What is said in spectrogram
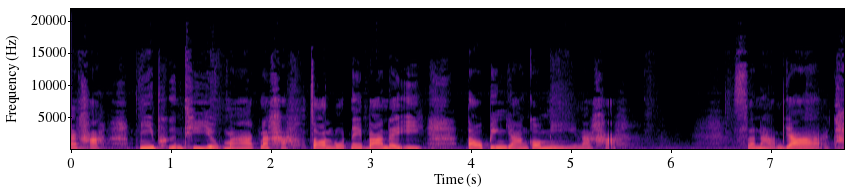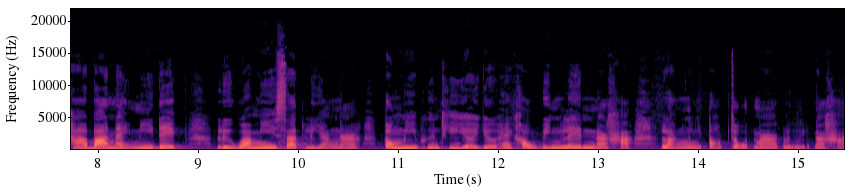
นะคะ มีพื้นที่เยอะมากนะคะ จอดรถในบ้านได้อีก เตาปิ้งย่างก็มีนะคะสนามหญ้า ถ้าบ้านไหนมีเด็ก หรือว่ามีสัตว์เลี้ยงนะ ต้องมีพื้นที่เยอะๆ ให้เขาวิ่งเล่นนะคะ หลังนี้ตอบโจทย์มากเลยนะคะ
